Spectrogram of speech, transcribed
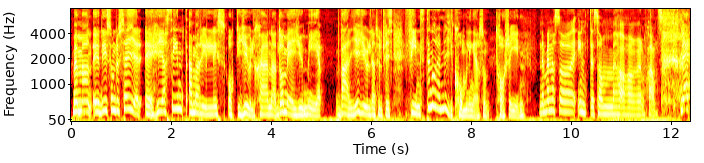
Men man, eh, det är som du säger, eh, hyacint, amaryllis och julstjärna, de är ju med varje jul naturligtvis. Finns det några nykomlingar som tar sig in? Nej men alltså inte som har en chans. Nej.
